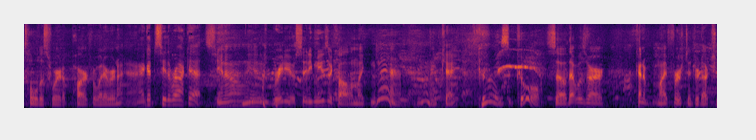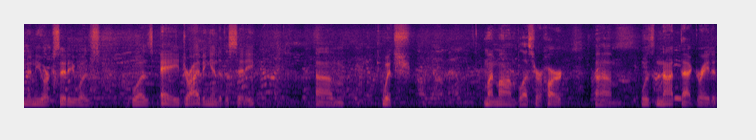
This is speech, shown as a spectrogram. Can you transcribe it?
told us where to park or whatever, and I, I got to see the Rockettes. You know, Radio City Music Hall. I'm like, yeah, mm, okay, Cool. This cool. So that was our kind of my first introduction to New York City was was a driving into the city which my mom, bless her heart, um, was not that great at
